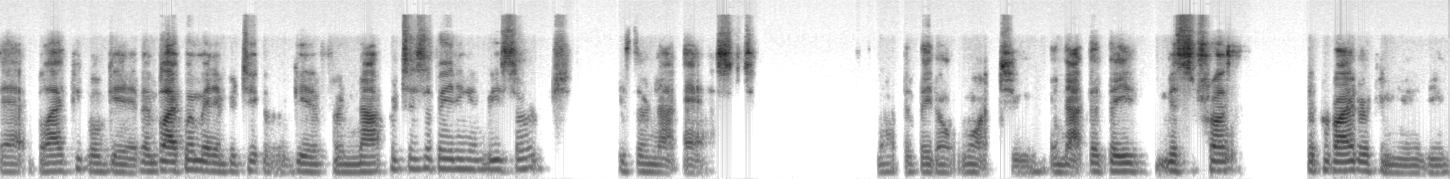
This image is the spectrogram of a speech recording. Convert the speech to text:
that Black people give, and Black women in particular give for not participating in research is they're not asked. Not that they don't want to, and not that they mistrust the provider community.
